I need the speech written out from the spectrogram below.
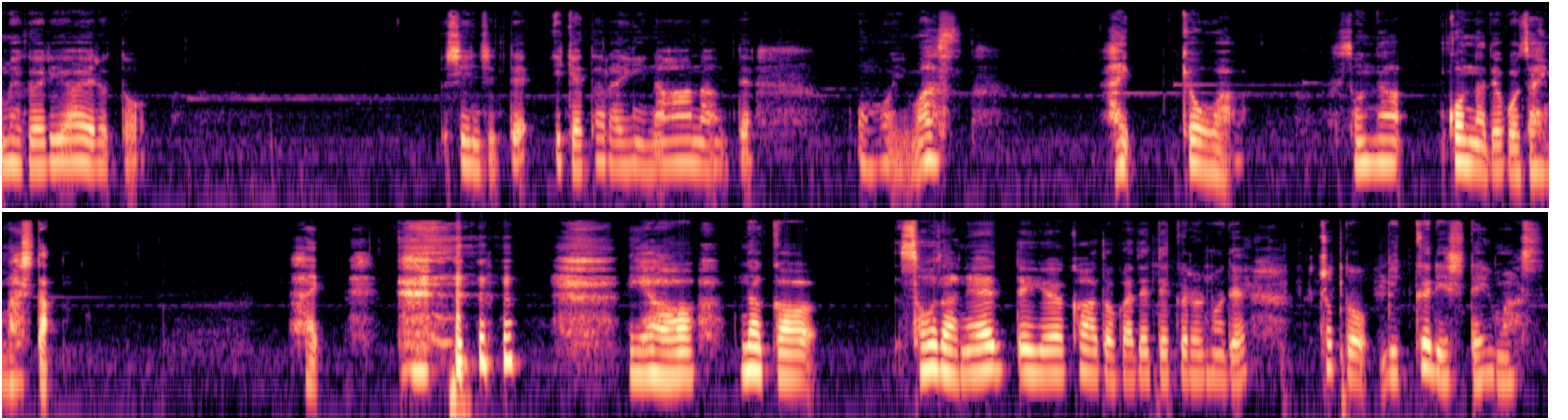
巡り会えると信じていけたらいいなぁなんて思います。はい。今日はそんなこんなでございました。はい。いやーなんかそうだねっていうカードが出てくるのでちょっとびっくりしています。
